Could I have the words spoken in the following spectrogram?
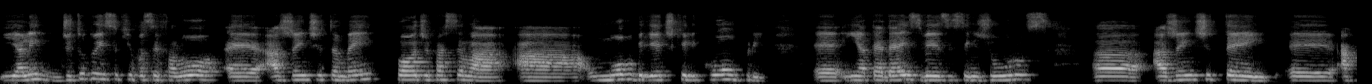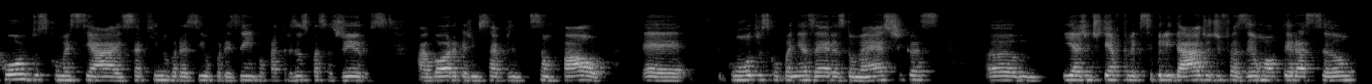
E além de tudo isso que você falou, é, a gente também pode parcelar a, um novo bilhete que ele compre é, em até 10 vezes sem juros, Uh, a gente tem é, acordos comerciais aqui no Brasil, por exemplo, para trazer os passageiros, agora que a gente sai, de São Paulo, é, com outras companhias aéreas domésticas, um, e a gente tem a flexibilidade de fazer uma alteração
